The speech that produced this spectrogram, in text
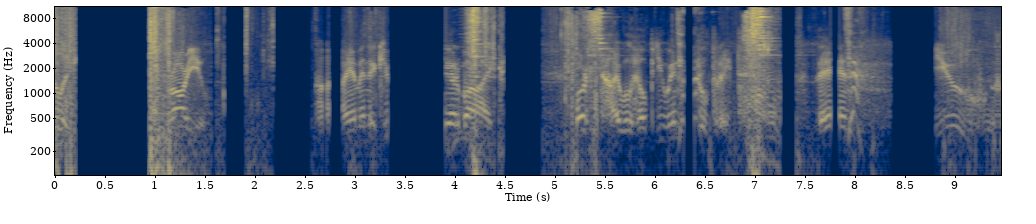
village. Where are you? I am in the queue nearby. First, I will help you infiltrate. Then, you will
